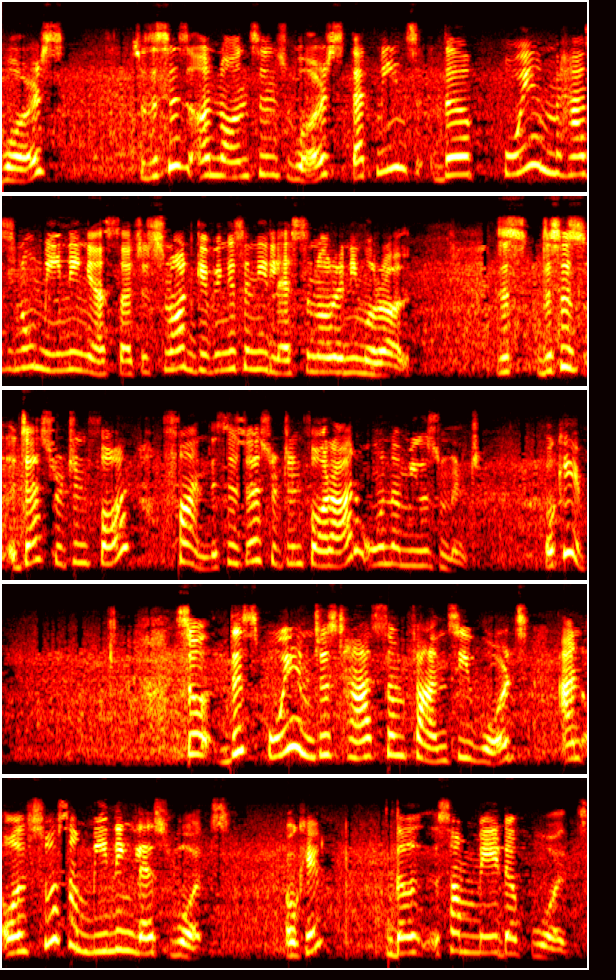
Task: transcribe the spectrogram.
verse. So this is a nonsense verse. That means the poem has no meaning as such. It's not giving us any lesson or any moral. This this is just written for fun. This is just written for our own amusement. Okay. So this poem just has some fancy words and also some meaningless words. Okay, the some made up words.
